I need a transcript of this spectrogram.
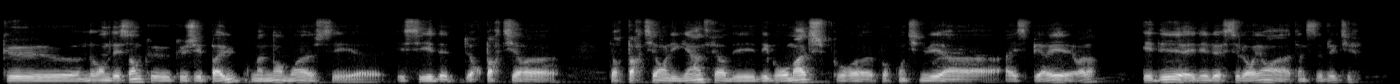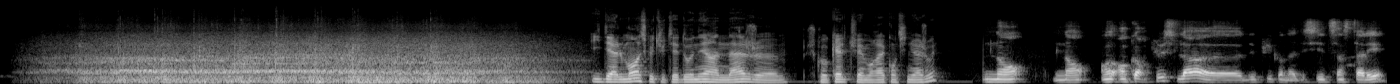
que novembre-décembre que, que j'ai pas eu. Maintenant, moi, c'est essayer de repartir de repartir en Ligue 1, de faire des, des gros matchs pour, euh, pour continuer à, à espérer, voilà, aider, aider le FC Lorient à atteindre ses objectifs. Idéalement, est-ce que tu t'es donné un âge euh, jusqu'auquel tu aimerais continuer à jouer? Non, non. En encore plus là, euh, depuis qu'on a décidé de s'installer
